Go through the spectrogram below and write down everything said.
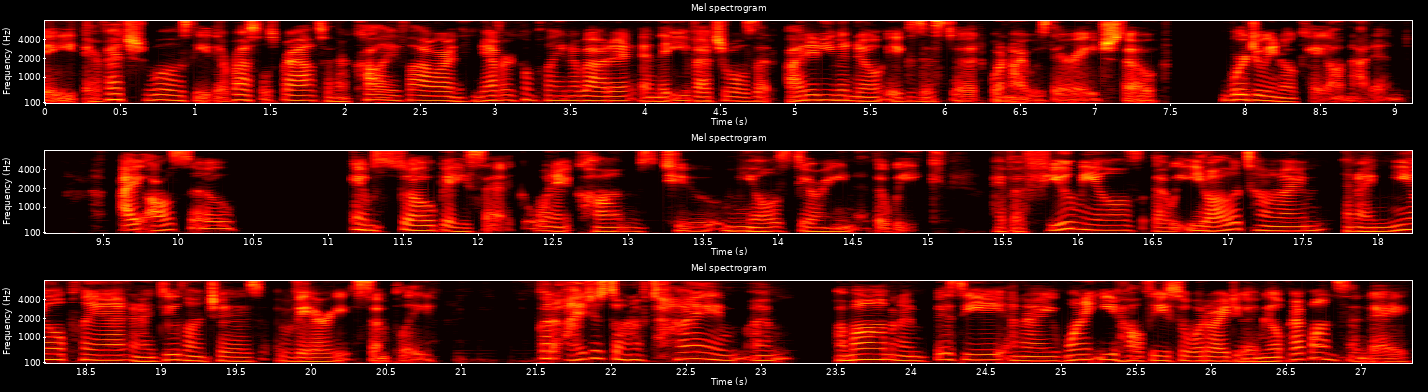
They eat their vegetables, they eat their Brussels sprouts and their cauliflower, and they never complain about it. And they eat vegetables that I didn't even know existed when I was their age. So we're doing okay on that end. I also am so basic when it comes to meals during the week. I have a few meals that we eat all the time, and I meal plan and I do lunches very simply. But I just don't have time. I'm a mom and I'm busy and I want to eat healthy. So, what do I do? I meal prep on Sunday.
